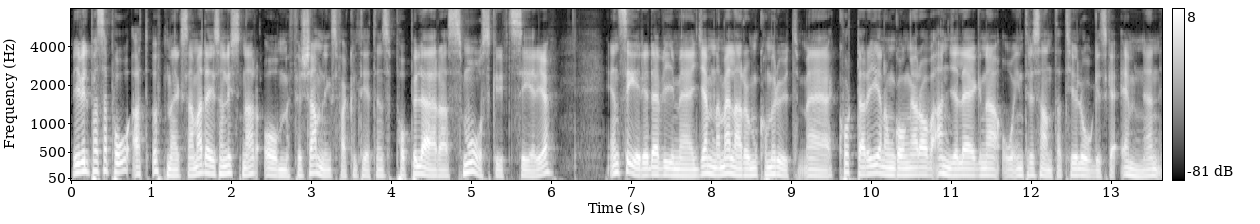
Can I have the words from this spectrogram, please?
Vi vill passa på att uppmärksamma dig som lyssnar om församlingsfakultetens populära småskriftsserie. En serie där vi med jämna mellanrum kommer ut med kortare genomgångar av angelägna och intressanta teologiska ämnen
